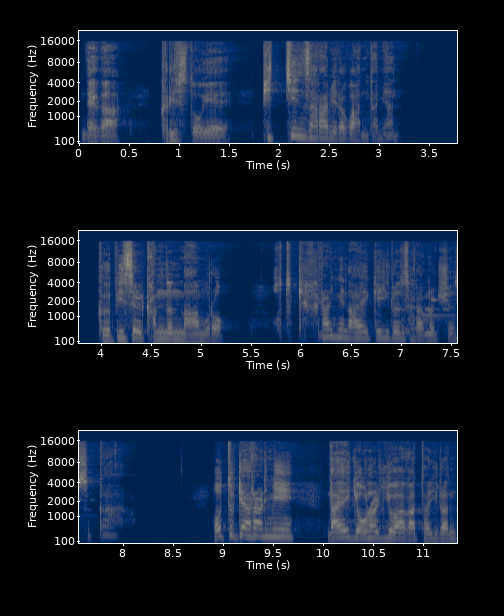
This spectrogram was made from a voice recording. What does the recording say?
내가 그리스도의 빚진 사람이라고 한다면 그 빚을 갚는 마음으로 어떻게 하나님이 나에게 이런 사랑을 주셨을까? 어떻게 하나님이 나에게 오늘 이와 같은 이런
